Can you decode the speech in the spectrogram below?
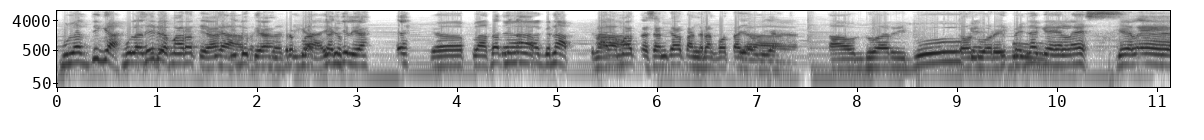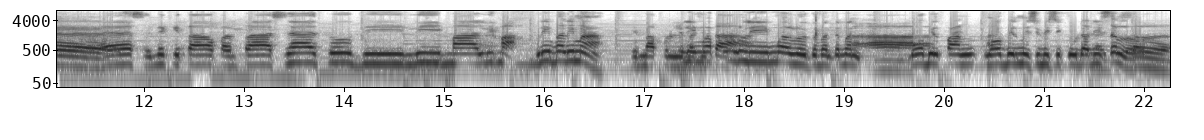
bulan 3 bulan 3 Maret ya, Ya, hidup ya. berplat hidup. ganjil ya. Ya platnya genap. genap, genap. alamat SNK Tangerang Kota ya, om ya? Tahun 2000 Tahun G- 2000. tipenya GLS GLS GLS ini kita open price-nya itu di 55 55 55 juta. 55 loh teman-teman. Ah, mobil pan mobil Mitsubishi Kuda diesel loh.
